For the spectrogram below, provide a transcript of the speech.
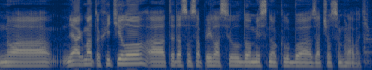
No a nejak ma to chytilo a teda som sa prihlasil do miestneho klubu a začal som hrávať.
